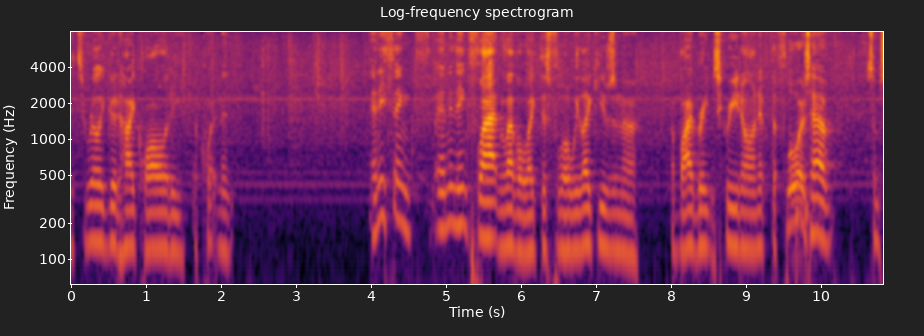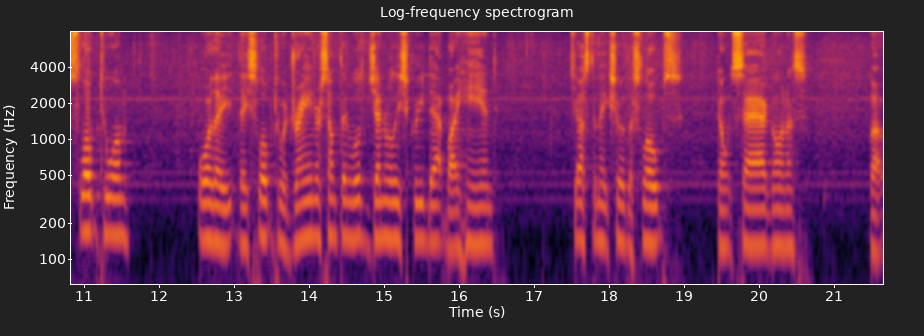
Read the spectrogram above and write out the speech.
it's really good high quality equipment. Anything anything flat and level like this floor, we like using a, a vibrating screed on. If the floors have some slope to them, or they, they slope to a drain or something, we'll generally screed that by hand just to make sure the slopes don't sag on us. But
